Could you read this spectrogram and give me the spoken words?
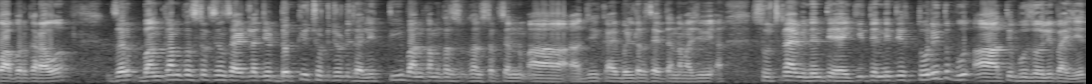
वापर करावं. जर बांधकाम कन्स्ट्रक्शन साईटला जी डक्की छोटी छोटी झाली ती बांधकाम कन्स कन्स्ट्रक्शन जी जे बिल्डर्स आहेत त्यांना माझी सूचना विनंती आहे की त्यांनी ते त्वरित बु ती बुजवली पाहिजेत.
